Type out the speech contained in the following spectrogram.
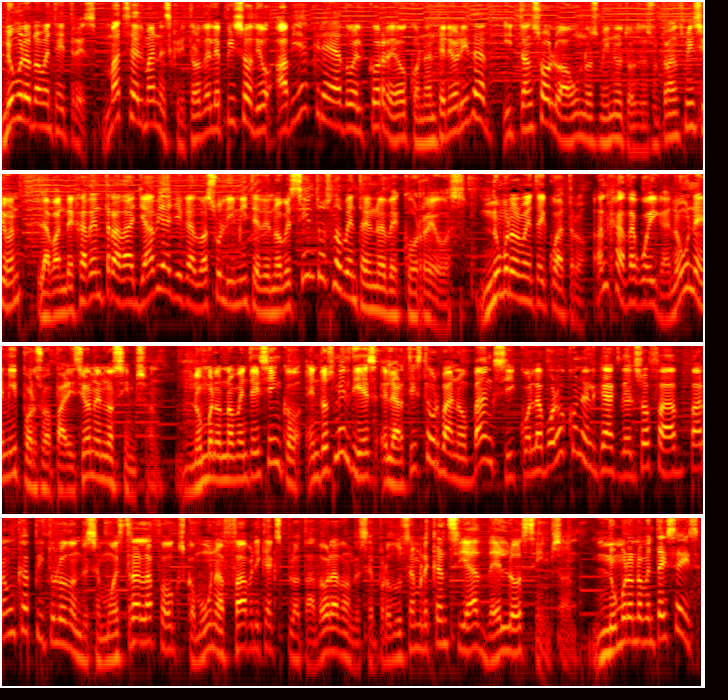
Número 93. Matt Selman, escritor del episodio, había creado el correo con anterioridad y tan solo a unos minutos de su transmisión, la bandeja de entrada ya había llegado a su límite de 999 correos. Número 94. Anne Hathaway ganó un Emmy por su aparición en Los Simpson. Número 95. En 2010, el artista urbano Banksy colaboró con el gag del sofá para un capítulo donde se muestra a la Fox como una fábrica explotadora donde se produce mercancía de Los Simpson. Número 96.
